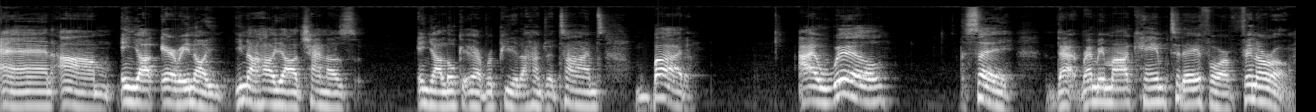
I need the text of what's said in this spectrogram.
and um, in y'all area. You know, you know how y'all channels in y'all local area repeated a hundred times. But I will say that Remy Ma came today for a funeral.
